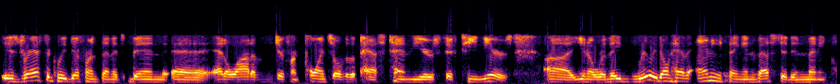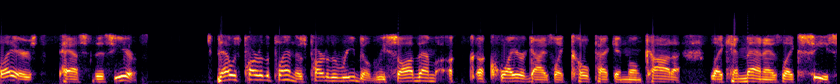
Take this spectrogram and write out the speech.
is drastically different than it's been uh, at a lot of different points over the past ten years, fifteen years. Uh, you know, where they really don't have anything invested in many players past this year that was part of the plan. That was part of the rebuild. We saw them acquire guys like Kopech and Moncada, like Jimenez, like Cease,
